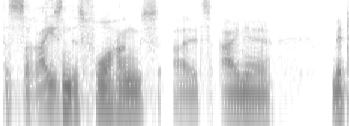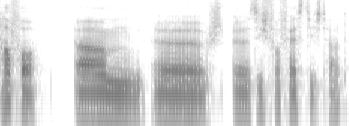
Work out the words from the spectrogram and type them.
das Zerreißen des Vorhangs als eine Metapher ähm, äh, äh, sich verfestigt hat.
